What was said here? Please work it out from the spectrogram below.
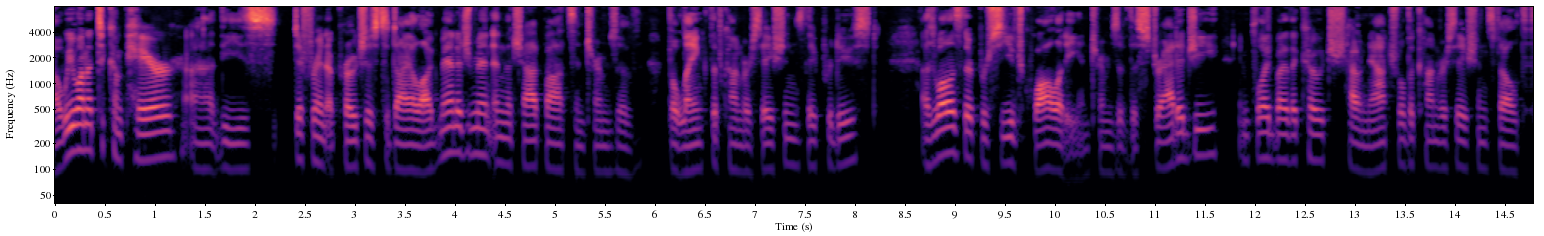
Uh, we wanted to compare uh, these different approaches to dialogue management in the chatbots in terms of the length of conversations they produced, as well as their perceived quality in terms of the strategy employed by the coach, how natural the conversations felt,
